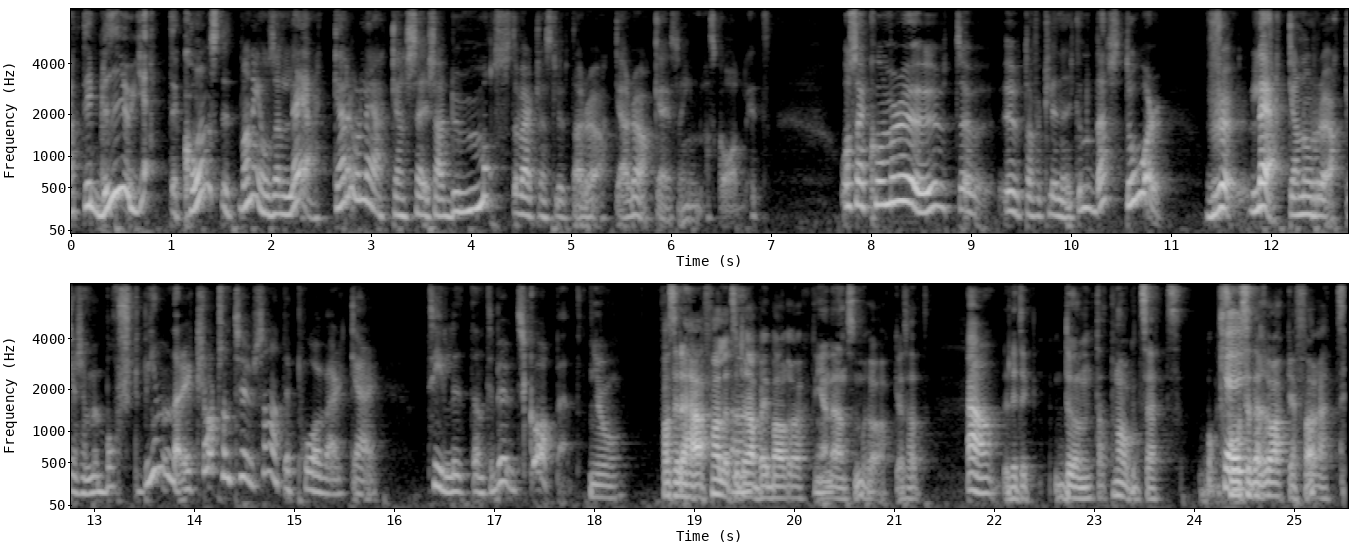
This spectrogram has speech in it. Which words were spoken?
att det blir ju jättekonstigt. Man är hos en läkare och läkaren säger så här, du måste verkligen sluta röka. Röka är så himla skadligt. Och sen kommer du ut eh, utanför kliniken och där står läkaren och röker sig med borstbindare. Det är klart som tusan att det påverkar tilliten till budskapet. Jo. Fast i det här fallet så ja. drabbar ju bara rökningen den som röker. Så att ja. det är lite dumt att på något sätt okay. fortsätta röka för att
